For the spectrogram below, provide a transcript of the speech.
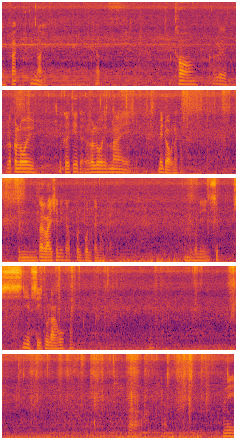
งฟักนิดหน่อยครับ ทองก็เริ่มแล้วก็โรย มะเขือเทศแล้วก็โรยไม้ไม่ดอกนะครับ เป็นหลายๆชนิดครับปนๆกันลงไปวันนี้วันนี้สิบยี่สี่ตุลาคมครับก็อันนี้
